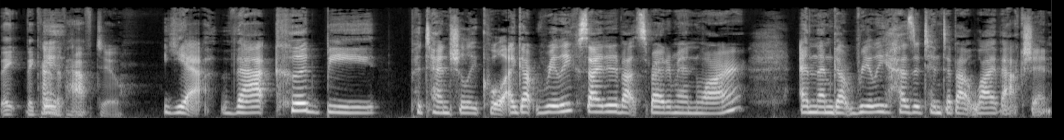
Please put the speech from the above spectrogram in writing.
They they kind It- of have to. Yeah, that could be potentially cool. I got really excited about Spider Man Noir and then got really hesitant about live action.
